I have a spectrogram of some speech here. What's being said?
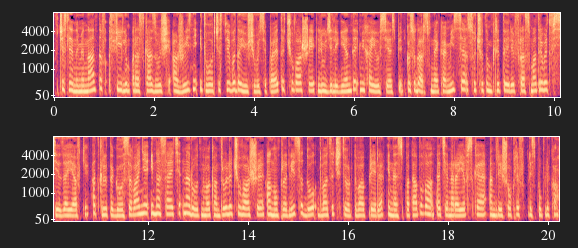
В числе номинантов фильм, рассказывающий о жизни и творчестве выдающегося поэта Чувашии «Люди-легенды» Михаил Сеспель. Государственная комиссия с учетом критериев рассматривает все заявки. Открыто голосование и на сайте Народного контроля Чувашии. Оно продлится до 24 апреля. Инесса Потапова, Татьяна Раевская, Андрей Шохлев, Республика.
